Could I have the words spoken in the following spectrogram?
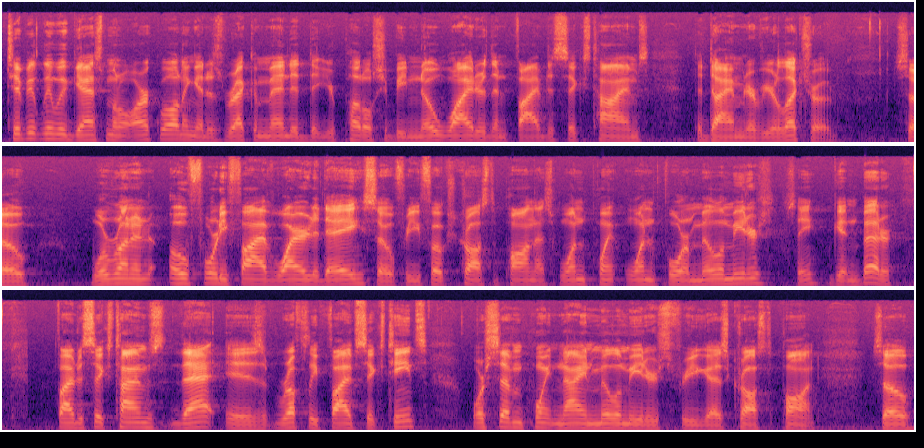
typically with gas metal arc welding, it is recommended that your puddle should be no wider than five to six times the diameter of your electrode. So we're running 045 wire today. So for you folks across the pond, that's 1.14 millimeters. See, getting better. Five to six times that is roughly 5 sixteenths or 7.9 millimeters for you guys across the pond. So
